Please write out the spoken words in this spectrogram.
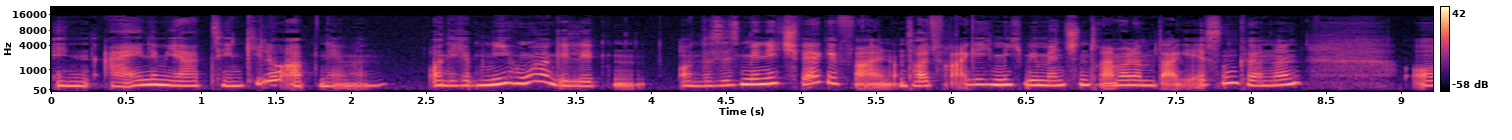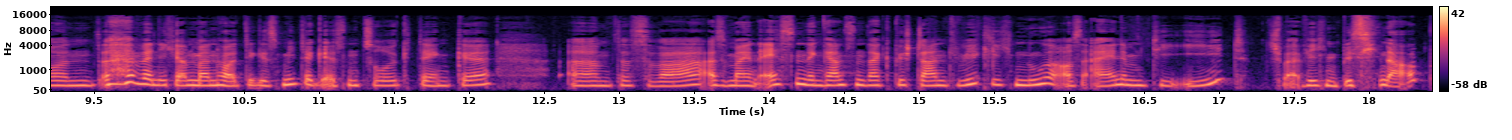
in einem Jahr zehn Kilo abnehmen. Und ich habe nie Hunger gelitten. Und das ist mir nicht schwer gefallen. Und heute frage ich mich, wie Menschen dreimal am Tag essen können Und wenn ich an mein heutiges Mittagessen zurückdenke, ähm, das war, also mein Essen den ganzen Tag bestand wirklich nur aus einem Diät, schweife ich ein bisschen ab,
